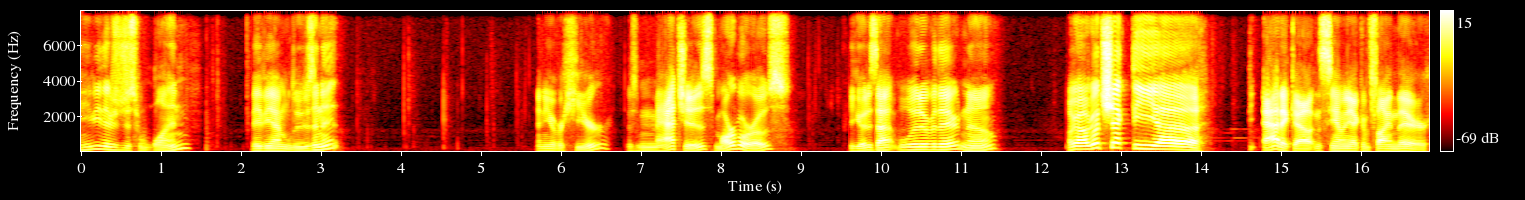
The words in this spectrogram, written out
Maybe there's just one. Maybe I'm losing it. Any over here? There's matches, Marlboros. Pretty good. Is that wood over there? No. Okay, I'll go check the uh, the attic out and see how many I can find there.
